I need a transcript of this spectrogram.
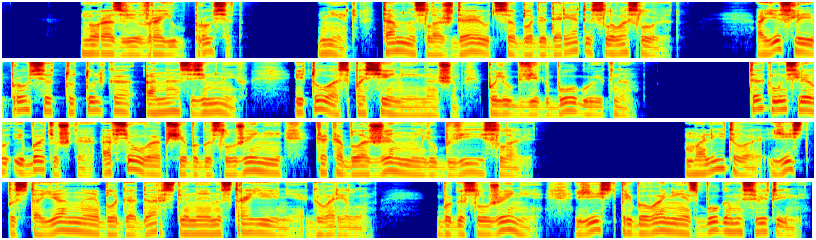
Но разве в раю просят? Нет, там наслаждаются, благодарят и славословят а если и просят, то только о нас земных, и то о спасении нашем, по любви к Богу и к нам. Так мыслил и батюшка о всем вообще богослужении, как о блаженной любви и славе. «Молитва есть постоянное благодарственное настроение», — говорил он. «Богослужение есть пребывание с Богом и святыми,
